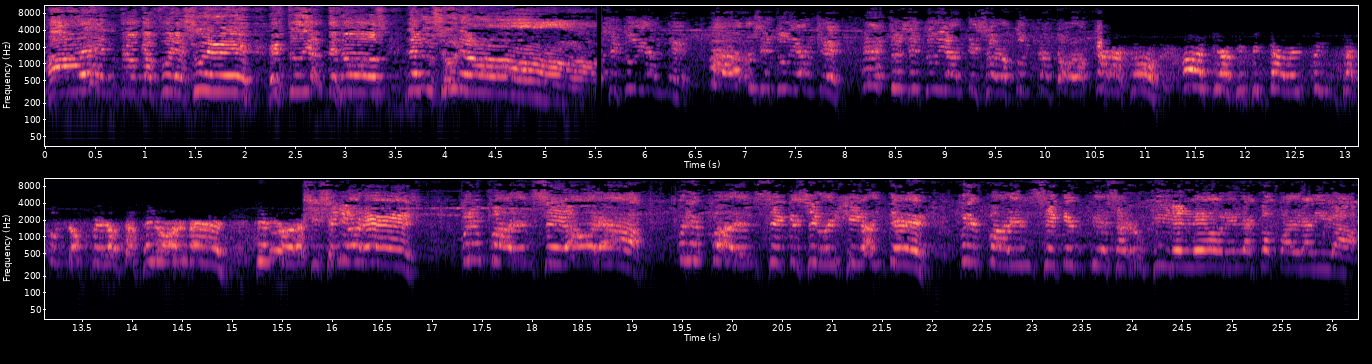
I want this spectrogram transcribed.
adentro que afuera llueve, estudiantes 2, la luz 1. Estudiantes, vamos estudiantes, estos estudiantes solos contra todos, carajo, ha clasificado el pincha con dos pelotas enormes, señoras y señores. ¡Prepárense ahora! ¡Prepárense que llegó el gigante! ¡Prepárense que empieza a rugir el león en la Copa de la Liga!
